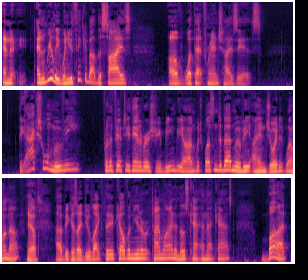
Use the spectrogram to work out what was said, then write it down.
and and really, when you think about the size of what that franchise is, the actual movie for the 50th anniversary being Beyond, which wasn't a bad movie, I enjoyed it well enough Yes. uh, because I do like the Kelvin universe, timeline and those ca- and that cast, but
